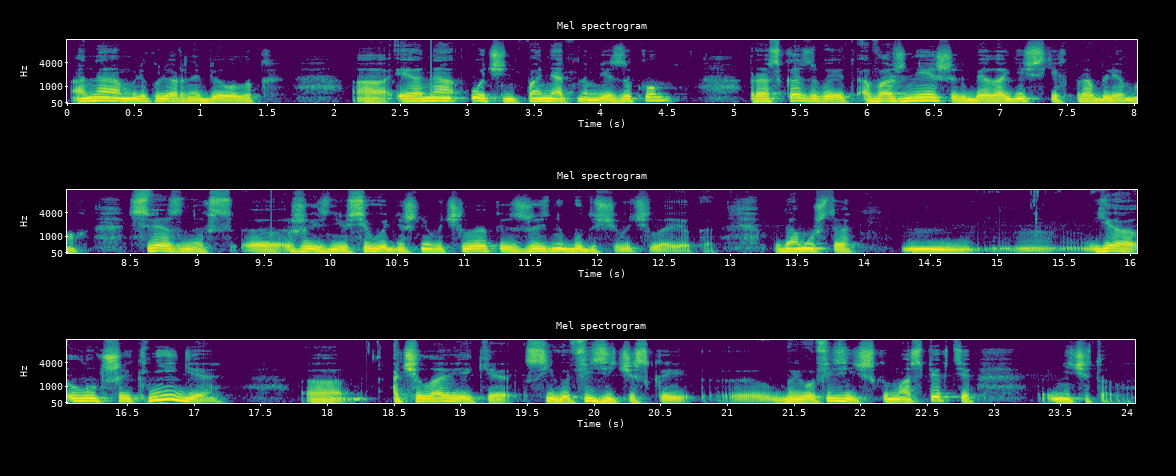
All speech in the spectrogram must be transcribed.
Она молекулярный биолог, а, и она очень понятным языком рассказывает о важнейших биологических проблемах, связанных с э, жизнью сегодняшнего человека и с жизнью будущего человека. Потому что э, я лучшие книги о человеке с его физической, в его физическом аспекте не читала.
